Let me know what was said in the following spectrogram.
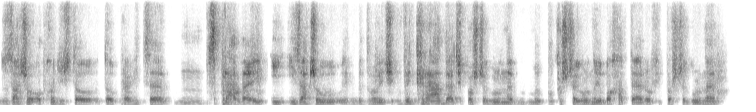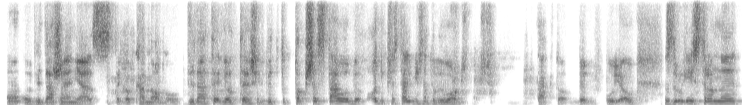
zaczął obchodzić tą, tą prawicę mm, z prawej i, i zaczął, jakby to powiedzieć, wykradać poszczególne, poszczególnych bohaterów i poszczególne e, wydarzenia z tego kanonu. Dlatego też jakby to, to przestałoby, oni przestali mieć na to wyłączność. Tak to bym ujął. Z drugiej strony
